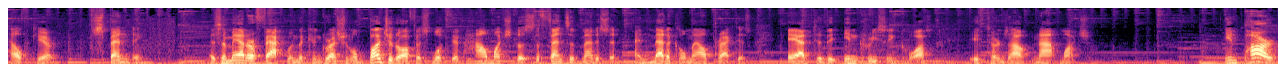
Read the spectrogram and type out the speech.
healthcare spending. As a matter of fact, when the Congressional Budget Office looked at how much does defensive medicine and medical malpractice add to the increasing cost, it turns out not much. In part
